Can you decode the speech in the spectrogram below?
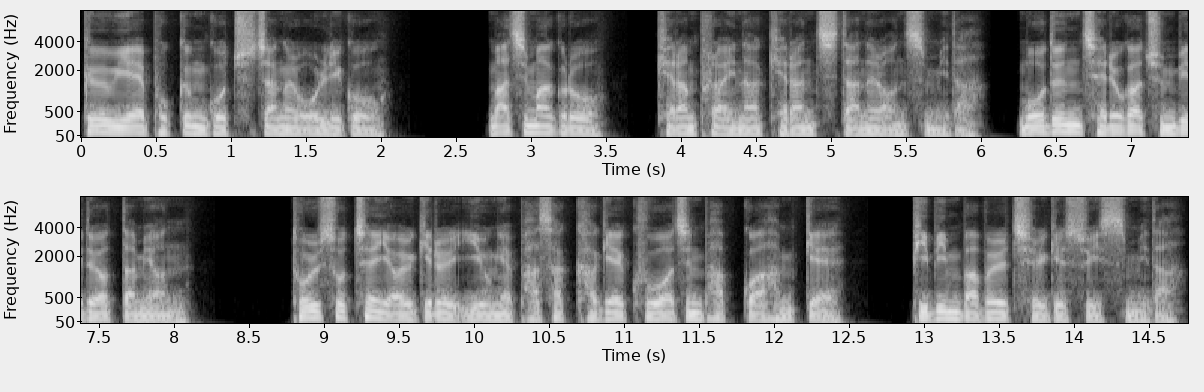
그 위에 볶음 고추장을 올리고 마지막으로 계란 프라이나 계란 치단을 얹습니다. 모든 재료가 준비되었다면 돌솥의 열기를 이용해 바삭하게 구워진 밥과 함께 비빔밥을 즐길 수 있습니다.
